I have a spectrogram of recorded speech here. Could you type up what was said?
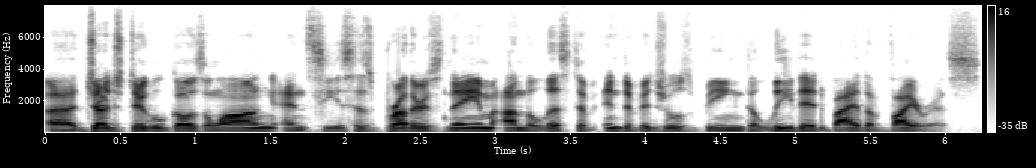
Uh, Judge Diggle goes along and sees his brother's name on the list of individuals being deleted by the virus.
